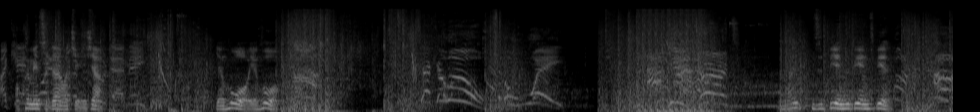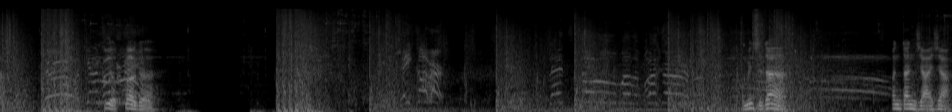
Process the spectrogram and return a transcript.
我快没子弹，我捡一下。掩护我，掩护我。哎，一直变，一直变，一直变。有 bug。我没子弹。换弹夹一下。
